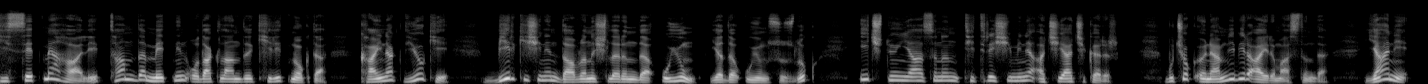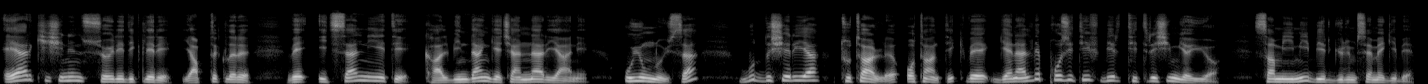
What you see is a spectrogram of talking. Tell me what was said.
hissetme hali tam da metnin odaklandığı kilit nokta. Kaynak diyor ki, bir kişinin davranışlarında uyum ya da uyumsuzluk, iç dünyasının titreşimini açığa çıkarır. Bu çok önemli bir ayrım aslında. Yani eğer kişinin söyledikleri, yaptıkları ve içsel niyeti kalbinden geçenler yani uyumluysa, bu dışarıya tutarlı, otantik ve genelde pozitif bir titreşim yayıyor. Samimi bir gülümseme gibi.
